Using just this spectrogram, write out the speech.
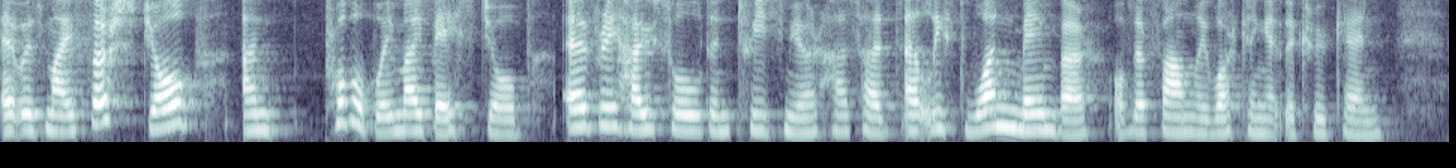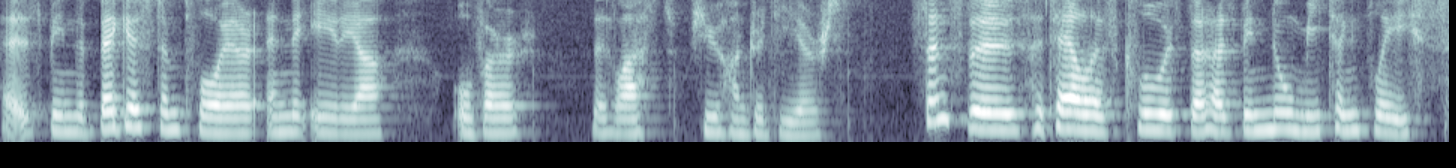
It was my first job and probably my best job. Every household in Tweedsmuir has had at least one member of their family working at the Crook Inn. It has been the biggest employer in the area over the last few hundred years. Since the hotel has closed, there has been no meeting place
